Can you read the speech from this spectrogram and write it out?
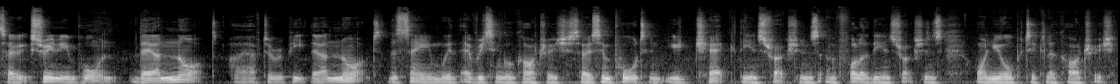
So extremely important. They are not, I have to repeat, they are not the same with every single cartridge. So it's important you check the instructions and follow the instructions on your particular cartridge.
